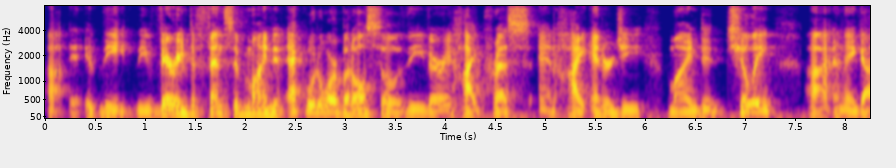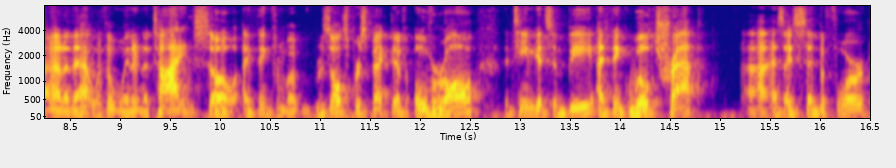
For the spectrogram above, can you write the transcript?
Uh, it, the the very defensive minded Ecuador, but also the very high press and high energy minded Chile. Uh, and they got out of that with a win and a tie. So I think from a results perspective, overall, the team gets a B. I think Wil Trapp, uh, as I said before,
